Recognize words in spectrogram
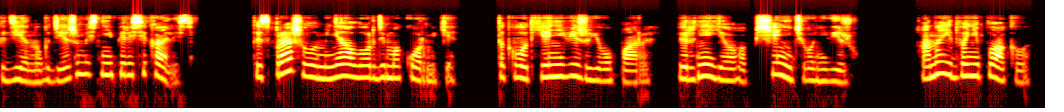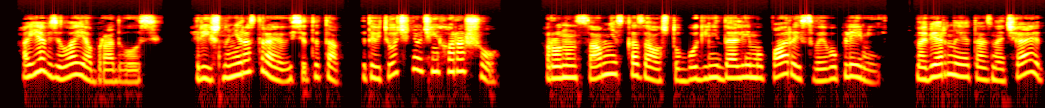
Где, ну где же мы с ней пересекались? Ты спрашивал меня о лорде Маккормике. Так вот, я не вижу его пары. Вернее, я вообще ничего не вижу. Она едва не плакала, а я взяла и обрадовалась. Риш, ну не расстраивайся ты так. Это ведь очень-очень хорошо. Ронан сам не сказал, что боги не дали ему пары из своего племени. Наверное, это означает...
